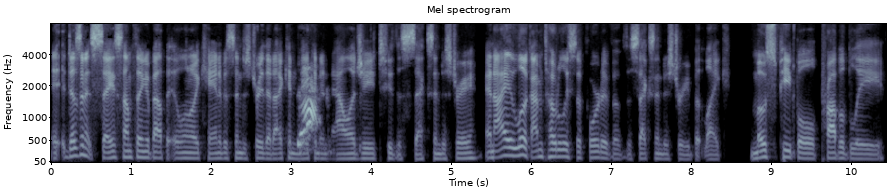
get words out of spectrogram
It, doesn't it say something about the Illinois cannabis industry that I can yeah. make an analogy to the sex industry? And I look, I'm totally supportive of the sex industry, but like most people probably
